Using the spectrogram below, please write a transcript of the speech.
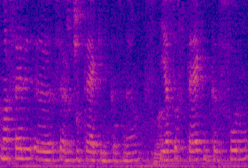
uma série, eh, Sérgio, de técnicas, né? Claro. E essas técnicas foram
